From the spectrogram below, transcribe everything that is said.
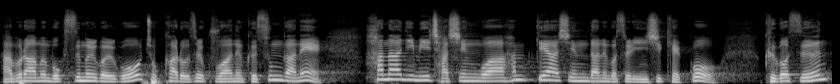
아브라함은 목숨을 걸고 조카 롯을 구하는 그 순간에 하나님이 자신과 함께 하신다는 것을 인식했고 그것은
